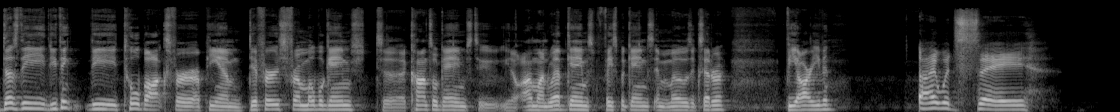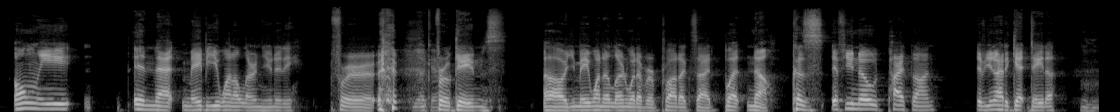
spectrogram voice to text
does the do you think the toolbox for a PM differs from mobile games to console games to you know online web games, Facebook games, MMOs, etc., VR even? I would say only in that maybe you want to learn Unity for okay. for games. Uh, you may want to learn whatever product side, but no, because if you know Python if you know how to get data, mm-hmm.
